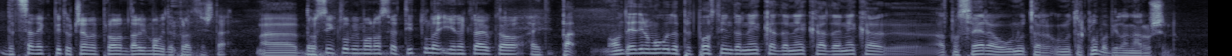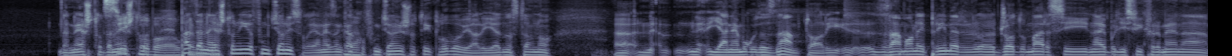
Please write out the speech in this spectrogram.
da te sad neko pita u čemu je problem, da li bi mogu da proceniš šta je? E, Da u svim klubima on osvaja titule i na kraju kao, ajde. Pa onda jedino mogu da pretpostavim da neka da neka da neka e, atmosfera unutar unutar kluba bila narušena. Da nešto da Svih nešto klubova pa da nešto nije funkcionisalo. Ja ne znam kako Da. da. funkcionišu ti klubovi, ali jednostavno e, ne, ne, ja ne mogu da znam to, ali e, znam onaj primer Joe Dumars i najbolji svih vremena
